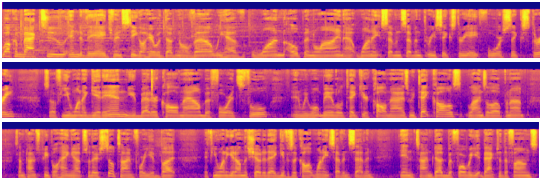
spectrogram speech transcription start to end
Welcome back to End of the Age. Vince Stegall here with Doug Norvell. We have one open line at 1 877 363 8463. So if you want to get in, you better call now before it's full, and we won't be able to take your call. Now, as we take calls, lines will open up. Sometimes people hang up, so there's still time for you. But if you want to get on the show today, give us a call at 1 877 End Time. Doug, before we get back to the phones,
